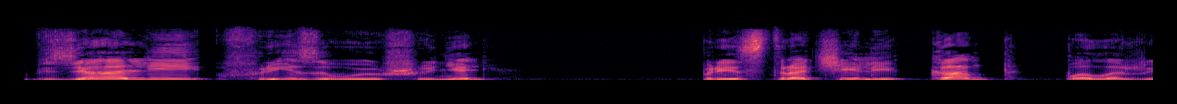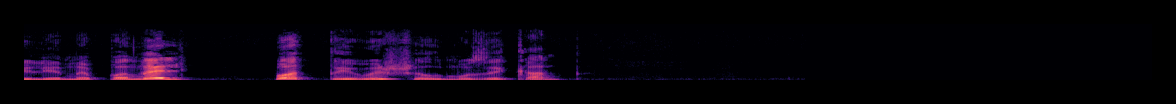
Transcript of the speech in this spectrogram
Взяли фризовую шинель, пристрочили кант, положили на панель, вот и вышел музыкант.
